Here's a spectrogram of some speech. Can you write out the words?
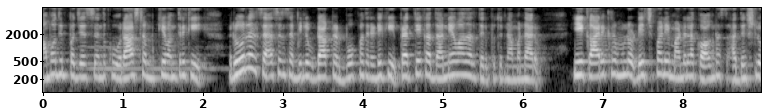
ఆమోదింపజేసేందుకు రాష్ట్ర ముఖ్యమంత్రికి రూరల్ శాసనసభ్యులు డాక్టర్ భూపతి రెడ్డికి ప్రత్యేక ధన్యవాదాలు తెలుపుతున్నామన్నారు. ఈ కార్యక్రమంలో డిచ్పల్లి మండల కాంగ్రెస్ అధ్యక్షులు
